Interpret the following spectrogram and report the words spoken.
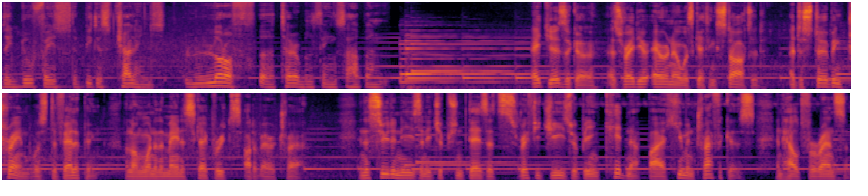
they do face the biggest challenge. A lot of uh, terrible things happen. Eight years ago, as Radio Erena was getting started, a disturbing trend was developing along one of the main escape routes out of Eritrea. In the Sudanese and Egyptian deserts, refugees were being kidnapped by human traffickers and held for ransom.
